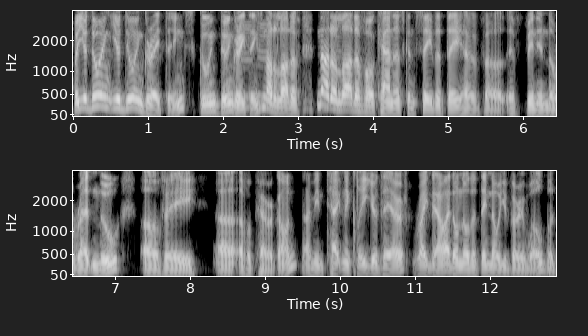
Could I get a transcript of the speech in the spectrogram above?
but you're doing you're doing great things. Doing doing great things. Mhm. Not a lot of not a lot of Volcanas can say that they have uh, have been in the retinue of a. Uh, of a paragon. I mean, technically, you're there right now. I don't know that they know you very well, but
